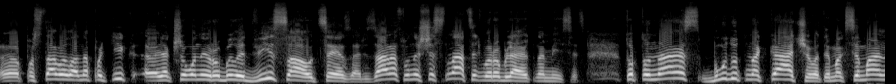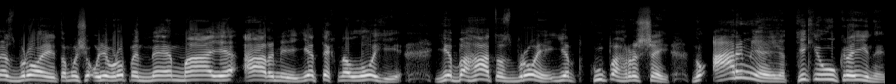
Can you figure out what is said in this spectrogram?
е, поставила на потік, е, якщо вони робили дві САУ Цезарь, зараз вони 16 виробляють на місяць. Тобто нас будуть накачувати максимально зброї, тому що у Європи немає армії, є технології, є багато зброї, є купа грошей. Ну армія є тільки у України.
